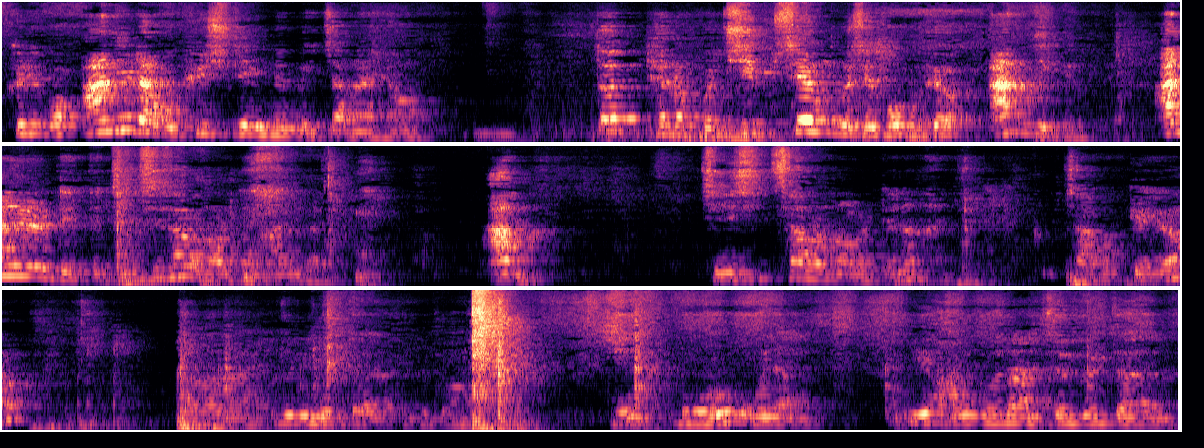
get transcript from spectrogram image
그리고 안이라고 표시되어 있는 거 있잖아요. 뜻 해놓고 집 세운 것의 목표 안이거든. 안을 될때 진시사로 나올 때는 아니다. 안. 진시사로 나올 때는 아니. 자 볼게요. 아, 이런 이거 뭐, 뭐 모르고 그냥 이 아무거나 저 글자는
